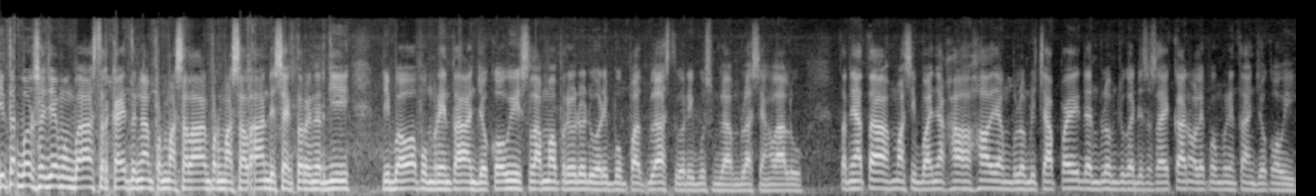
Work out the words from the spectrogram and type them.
Kita baru saja membahas terkait dengan permasalahan-permasalahan di sektor energi di bawah pemerintahan Jokowi selama periode 2014-2019 yang lalu. Ternyata masih banyak hal-hal yang belum dicapai dan belum juga diselesaikan oleh pemerintahan Jokowi.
